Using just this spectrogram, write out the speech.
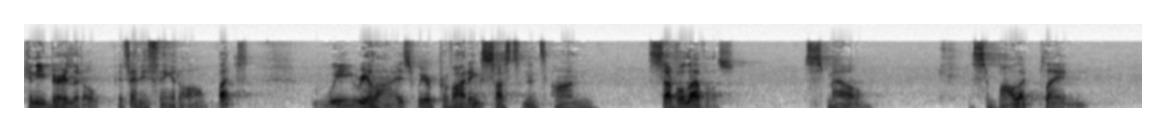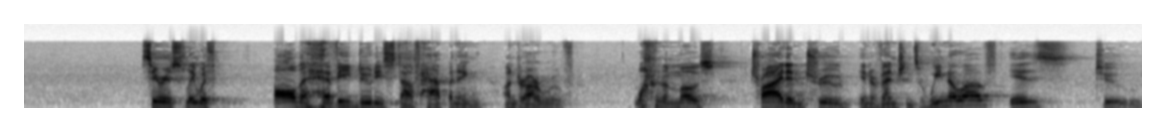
can eat very little, if anything at all, but we realize we are providing sustenance on several levels smell, the symbolic plane. Seriously, with all the heavy duty stuff happening under our roof, one of the most tried and true interventions we know of is to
